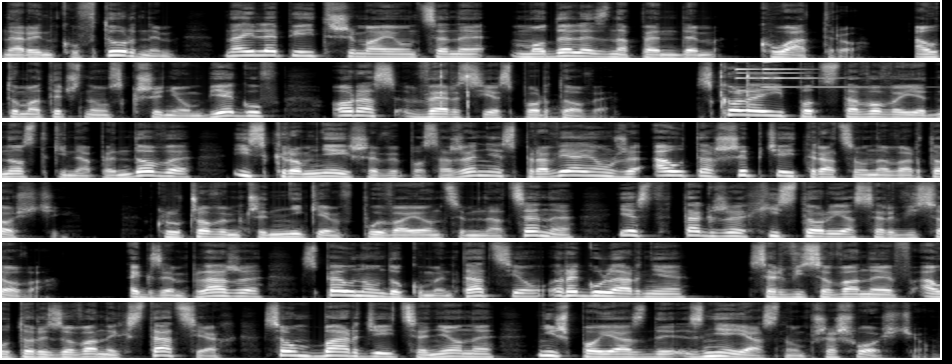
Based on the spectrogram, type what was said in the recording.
Na rynku wtórnym najlepiej trzymają cenę modele z napędem Quattro, automatyczną skrzynią biegów oraz wersje sportowe. Z kolei podstawowe jednostki napędowe i skromniejsze wyposażenie sprawiają, że auta szybciej tracą na wartości. Kluczowym czynnikiem wpływającym na cenę jest także historia serwisowa. Egzemplarze z pełną dokumentacją regularnie serwisowane w autoryzowanych stacjach są bardziej cenione niż pojazdy z niejasną przeszłością.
